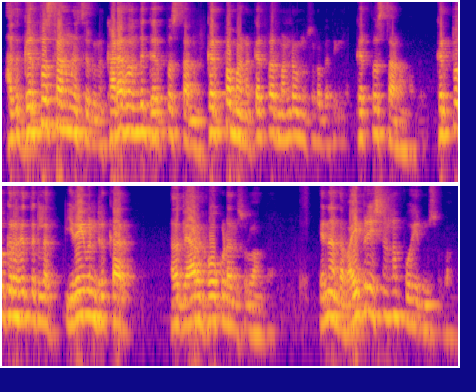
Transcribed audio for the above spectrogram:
அது கர்ப்பஸ்தானம்னு வச்சிருக்கணும். கடகம் வந்து கர்ப்பஸ்தானம். கர்ப்பமான கர்ப்ப மண்டபம்னு சொல்ல பார்த்தீங்களா? கர்ப்பஸ்தானம் அது. கர்ப்ப கிரகத்துக்குள்ள இறைவன் இருக்கார். அதுக்கு யாரும் போகக்கூடாதுன்னு சொல்லுவாங்க. ஏன்னா அந்த வைப்ரேஷன்லாம் போயிருன்னு சொல்லுவாங்க.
